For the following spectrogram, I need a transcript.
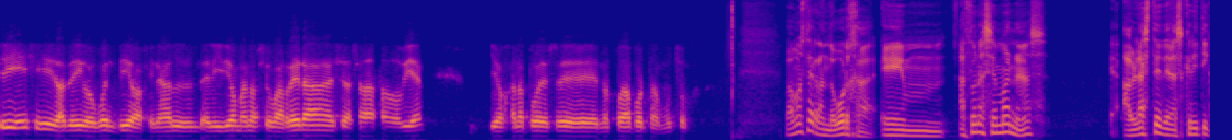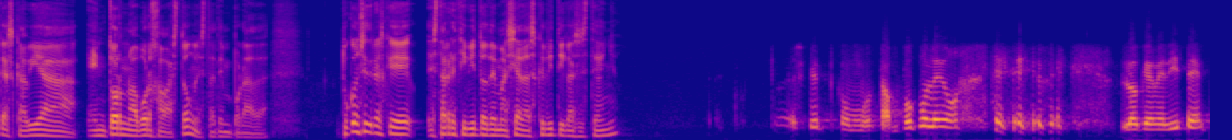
Sí, sí, ya te digo, buen tío. Al final el idioma no ha sido barrera, se ha adaptado bien y ojalá pues eh, nos pueda aportar mucho. Vamos cerrando, Borja. Em, hace unas semanas hablaste de las críticas que había en torno a Borja Bastón esta temporada. ¿Tú consideras que está recibiendo demasiadas críticas este año? como tampoco leo lo que me dice,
